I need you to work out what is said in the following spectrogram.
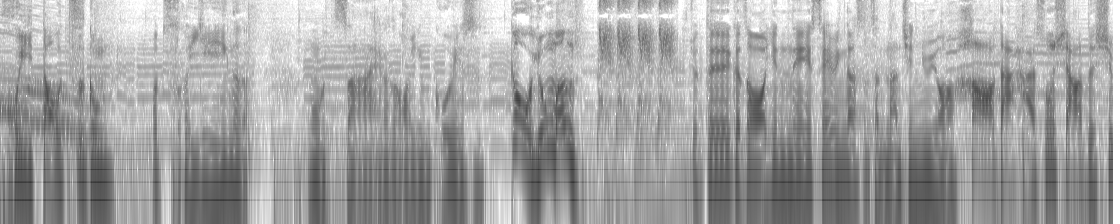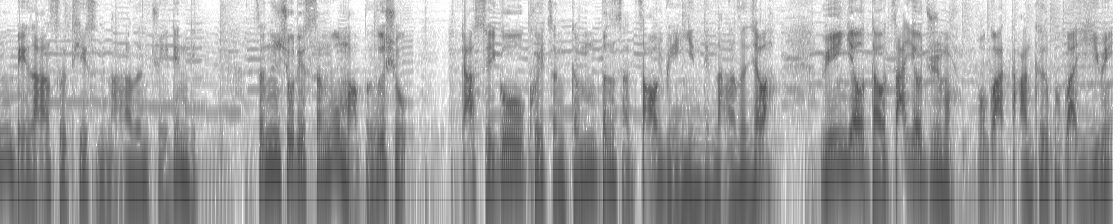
挥刀自宫，把自个阉个了。我崽，这个阿英果然是够勇猛。觉得这个阿英呢，虽然讲是重男轻女啊，好歹还算晓得性别染色体是男人决定的。中学的生物没白学，这是一个可以从根本上找原因的男人，晓得吧？冤有头债有主嘛，不怪堂客，不怪医院，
